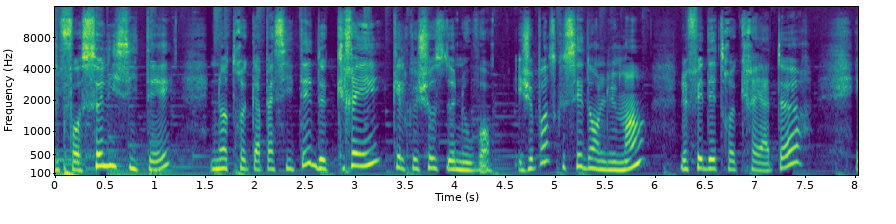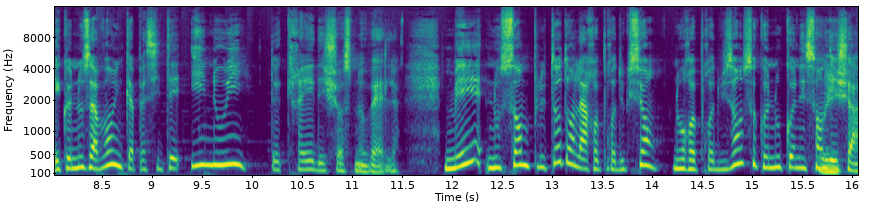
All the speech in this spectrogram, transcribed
Il faut solliciter notre capacité de créer quelque chose de nouveau. Et je pense que c'est dans l'humain, le fait d'être créateur, et que nous avons une capacité inouïe de créer des choses nouvelles. Mais nous sommes plutôt dans la reproduction. Nous reproduisons ce que nous connaissons déjà.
